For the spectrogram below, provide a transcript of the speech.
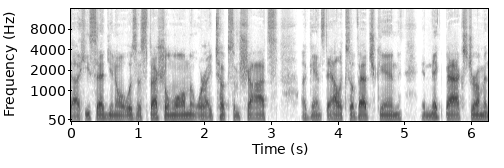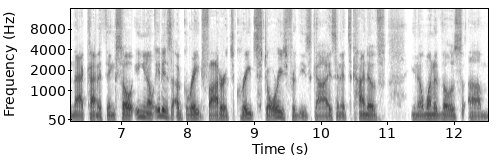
uh, he said, you know, it was a special moment where I took some shots against Alex Ovechkin and Nick Backstrom and that kind of thing. So, you know, it is a great fodder. It's great stories for these guys. And it's kind of, you know, one of those, um,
